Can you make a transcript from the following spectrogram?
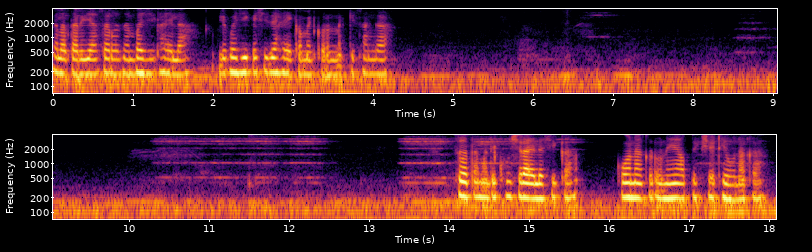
चला तर या सर्वजण भजी खायला. आपली भजी कशी झाली आहे कमेंट करून नक्की सांगा. स्वतःमध्ये खुश राहायला शिका. कोणाकडूनही अपेक्षा ठेवू नका.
